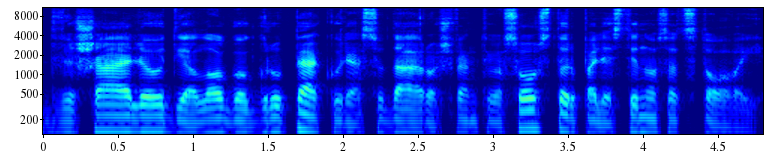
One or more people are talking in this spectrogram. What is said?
dvišalio dialogo grupe, kurią sudaro Šventojo Sosto ir Palestinos atstovai.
